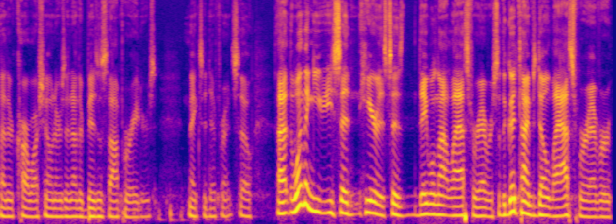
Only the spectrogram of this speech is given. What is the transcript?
other car wash owners and other business operators makes a difference. So uh, the one thing you, you said here it says they will not last forever. So the good times don't last forever.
